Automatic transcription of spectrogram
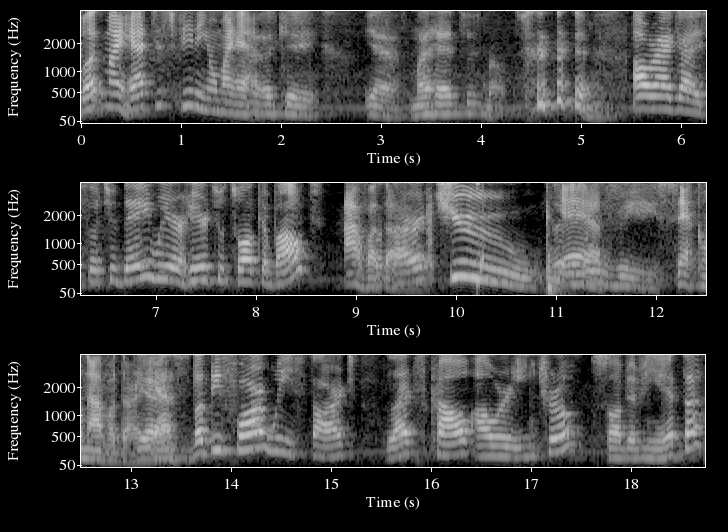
but my hat is fitting on my hat. Okay. Yeah, my head is not. All right, guys. So today we are here to talk about Avatar. Avatar 2, the yes. movie. Second Avatar. Yes. Yes. But before we start, let's call our intro. Sobe a vinheta.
